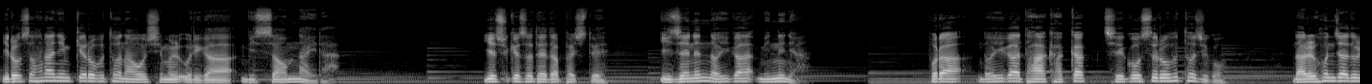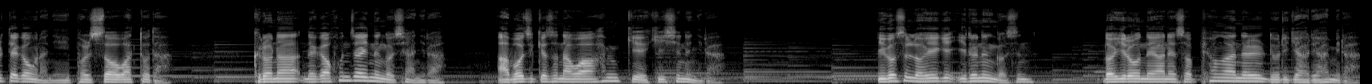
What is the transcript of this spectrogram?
이로써 하나님께로부터 나오심을 우리가 믿사옵나이다. 예수께서 대답하시되 이제는 너희가 믿느냐? 보라 너희가 다 각각 제 곳으로 흩어지고 나를 혼자 둘 때가 오나니 벌써 왔도다. 그러나 내가 혼자 있는 것이 아니라 아버지께서 나와 함께 계시느니라. 이것을 너희에게 이르는 것은 너희로 내 안에서 평안을 누리게 하려 함이라.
